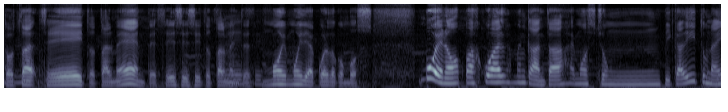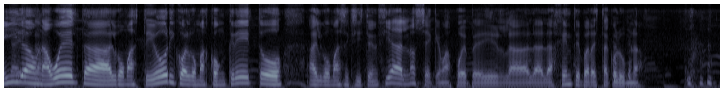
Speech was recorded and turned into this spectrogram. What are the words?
Total, sí, totalmente, sí, sí, sí, totalmente. Muy, muy de acuerdo con vos. Bueno, Pascual, me encanta. Hemos hecho un picadito, una ida, una vuelta, algo más teórico, algo más concreto, algo más existencial. No sé qué más puede pedir la, la, gente para esta columna.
